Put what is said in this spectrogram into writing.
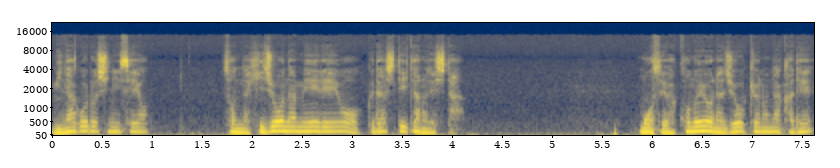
皆殺しにせよそんな非常な命令を下していたのでした。モーセはこのような状況の中で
